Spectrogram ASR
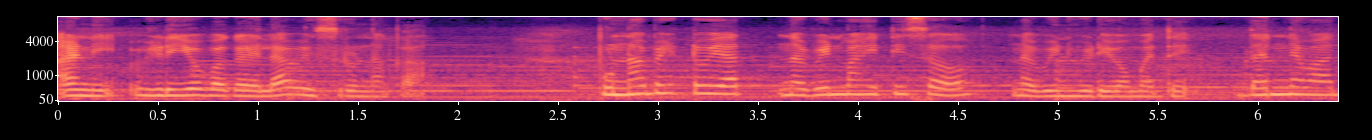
आणि व्हिडिओ बघायला विसरू नका. पुन्हा भेटूयात नवीन माहितीसह नवीन व्हिडिओमध्ये. धन्यवाद.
